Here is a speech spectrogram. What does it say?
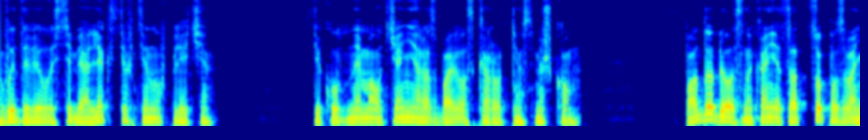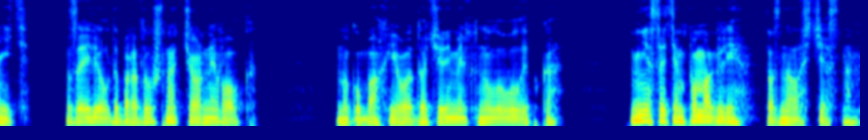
Выдавил из себя Алексей, втянув плечи. Секундное молчание разбавилось коротким смешком. «Сподобилось, наконец, отцу позвонить», — заявил добродушно черный волк. На губах его дочери мелькнула улыбка. «Мне с этим помогли», — созналась честно.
